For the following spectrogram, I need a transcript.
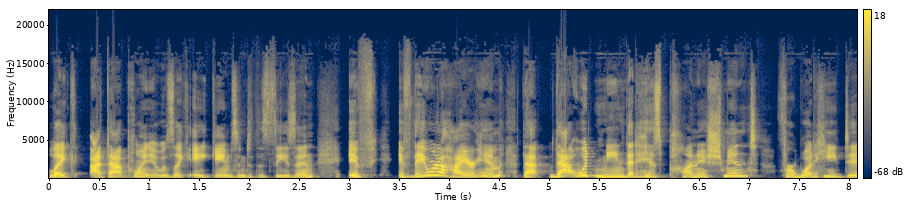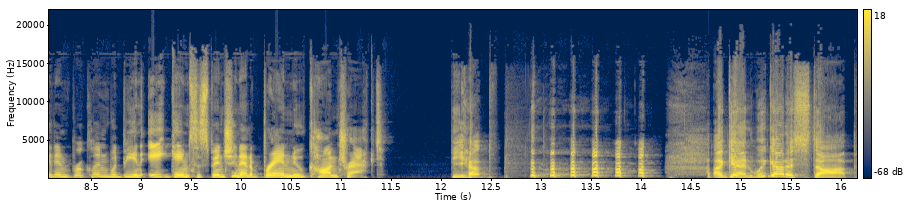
like at that point, it was like eight games into the season. If if they were to hire him, that that would mean that his punishment for what he did in Brooklyn would be an eight game suspension and a brand new contract. Yep. Again, we got to stop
